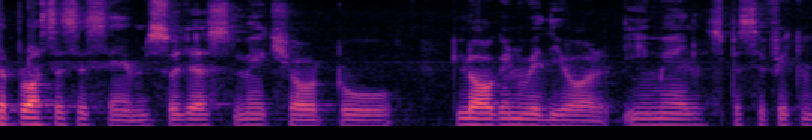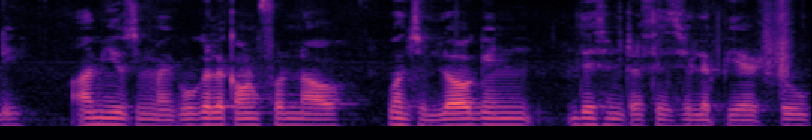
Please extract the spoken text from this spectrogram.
The process is same so just make sure to log in with your email specifically. I'm using my Google account for now. Once you log in this interface will appear too.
